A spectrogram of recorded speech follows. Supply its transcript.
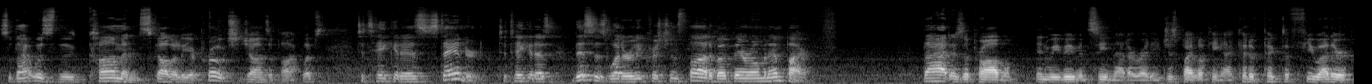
So that was the common scholarly approach to John's Apocalypse to take it as standard, to take it as this is what early Christians thought about their Roman Empire. That is a problem, and we've even seen that already just by looking. I could have picked a few other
